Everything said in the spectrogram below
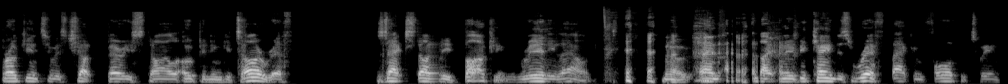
broke into his Chuck Berry style opening guitar riff, Zach started barking really loud, you know, and, and like, and it became this riff back and forth between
